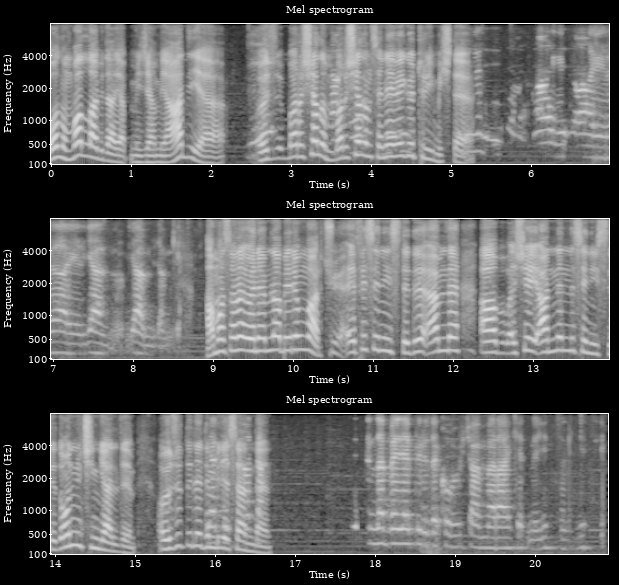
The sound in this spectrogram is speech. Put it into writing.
Oğlum vallahi bir daha yapmayacağım ya hadi ya. Öz barışalım barışalım seni eve götüreyim işte. Hayır hayır hayır gelmiyorum gelmeyeceğim. Ama sana önemli haberim var. Çünkü Efe seni istedi hem de ab- şey annen de seni istedi. Onun için geldim. Özür diledim bir de senden. Şimdi ben hepinize konuşacağım merak etme gitsin git.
